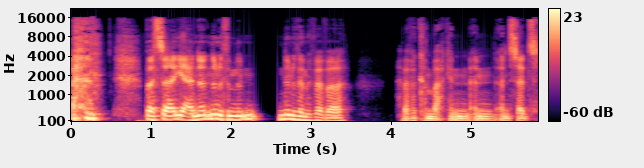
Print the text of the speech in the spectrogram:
but uh, yeah, no, none of them none of them have ever have ever come back and and, and said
